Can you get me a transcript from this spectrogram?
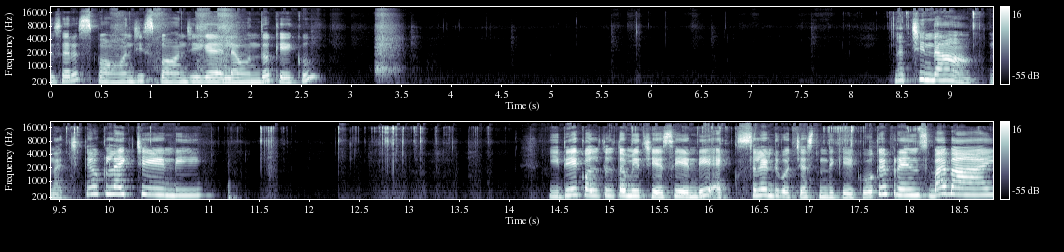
చూసారా? స్పాంజీ స్పాంజీగా ఎలా ఉందో కేకు. నచ్చిందా? నచ్చితే ఒక లైక్ చేయండి. ఇదే కొలతలతో మీరు చేసేయండి. ఎక్సలెంట్గా వచ్చేస్తుంది cake. Okay friends bye bye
